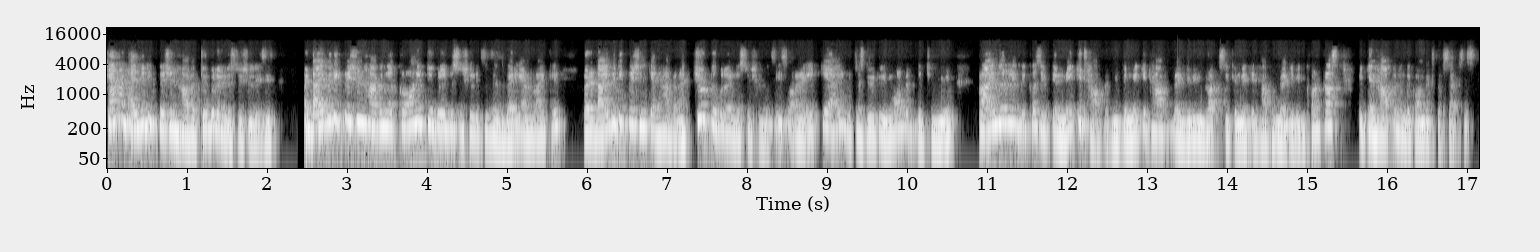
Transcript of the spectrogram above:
Can a diabetic patient have a tubular interstitial disease? A diabetic patient having a chronic tubular interstitial disease is very unlikely, but a diabetic patient can have an acute tubular interstitial disease or an AKI, which is due to involvement of the tubule, primarily because you can make it happen. You can make it happen by giving drugs, you can make it happen by giving contrast, it can happen in the context of sepsis.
